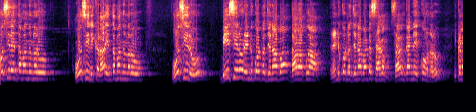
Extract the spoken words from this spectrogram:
ఓసీలు ఎంతమంది ఉన్నారు? ఓసీలు ఇక్కడ ఎంతమంది ఉన్నారు? ఓసీలు బీసీలు రెండు కోట్ల జనాభా దాదాపుగా రెండు కోట్ల జనాభా అంటే సగం సగం కన్నా ఎక్కువ ఉన్నారు. ఇక్కడ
